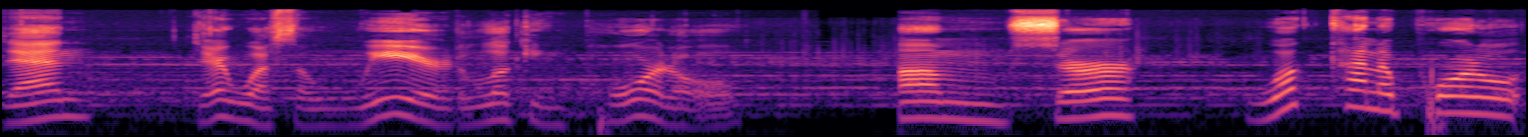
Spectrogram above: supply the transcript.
Then, there was a weird looking portal. Um, sir, what kind of portal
